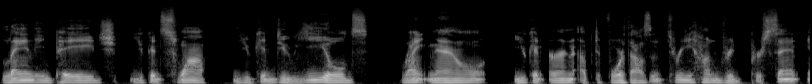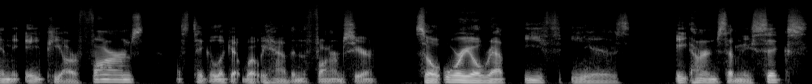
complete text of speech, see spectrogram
landing page. You can swap, you can do yields. Right now, you can earn up to 4,300% in the APR farms. Let's take a look at what we have in the farms here. So Oreo Wrap ETH is 876.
